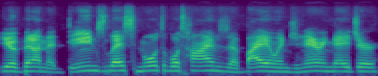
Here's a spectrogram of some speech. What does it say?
You have been on the dean's list multiple times as a bioengineering major.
